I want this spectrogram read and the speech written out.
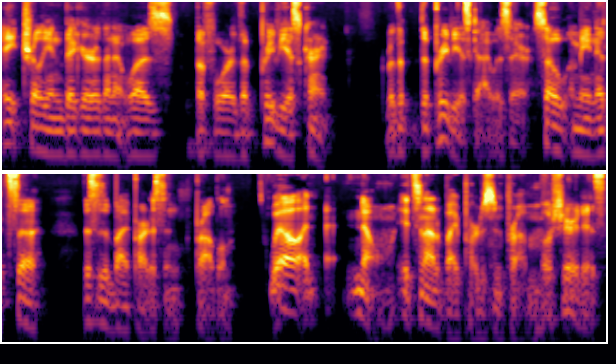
eight trillion bigger than it was before the previous current, or the the previous guy was there. So I mean, it's a this is a bipartisan problem. Well, uh, no, it's not a bipartisan problem. Oh, sure it is.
